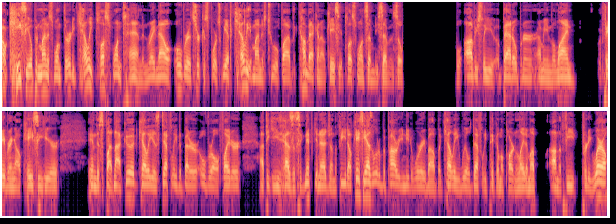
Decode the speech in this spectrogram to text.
Oh, Casey open minus 130, Kelly plus 110. And right now over at Circa Sports, we have Kelly at minus 205, the comeback on Casey at plus 177. So obviously a bad opener. I mean, the line favoring Alkaisi here in this spot not good. Kelly is definitely the better overall fighter. I think he has a significant edge on the feet. Alkaisi has a little bit of power you need to worry about, but Kelly will definitely pick him apart and light him up on the feet pretty well.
